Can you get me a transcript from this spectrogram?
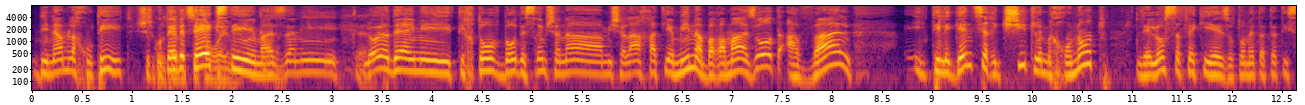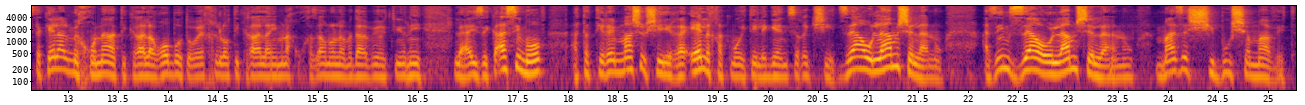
בינה מלאכותית שכותבת טקסטים, כן. אז אני כן. לא יודע אם היא תכתוב בעוד 20 שנה משאלה אחת ימינה ברמה הזאת, אבל אינטליגנציה רגשית למכונות ללא ספק יהיה. זאת אומרת, אתה תסתכל על מכונה, תקרא לה רובוט, או איך לא תקרא לה, אם אנחנו חזרנו למדע הבריאוטיוני, לאייזק אסימוב, אתה תראה משהו שיראה לך כמו אינטליגנציה רגשית. זה העולם שלנו. אז אם זה העולם שלנו, מה זה שיבוש המוות?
